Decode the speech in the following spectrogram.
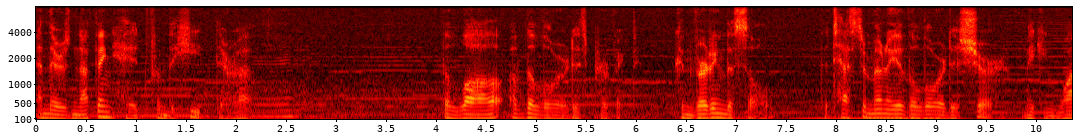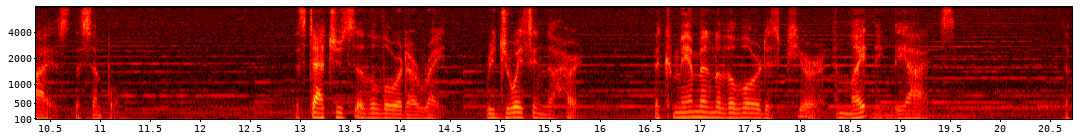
and there is nothing hid from the heat thereof. The law of the Lord is perfect, converting the soul. The testimony of the Lord is sure, making wise the simple. The statutes of the Lord are right, rejoicing the heart. The commandment of the Lord is pure, enlightening the eyes. The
